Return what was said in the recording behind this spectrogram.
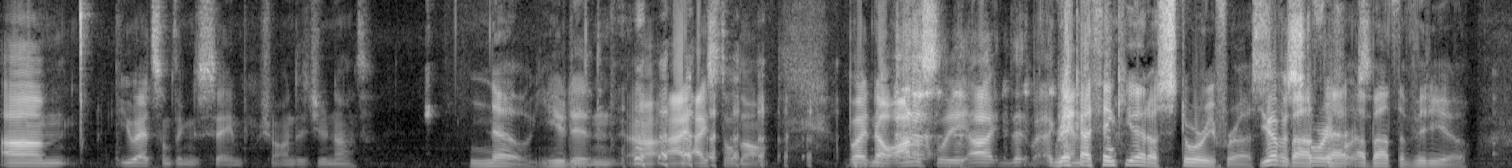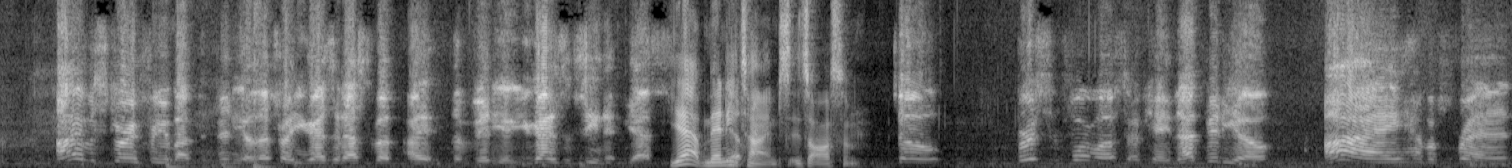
Um, you had something to say, Sean, did you not? No, You didn't. uh, I, I still don't. But no, honestly, uh, th- again, Rick, I think you had a story for us. You have a story that, for us. about the video. I have a story for you about the video. That's right. You guys had asked about I, the video. You guys have seen it, yes? yeah, many Yep. times. It's awesome. So, first and foremost, okay, that video, I have a friend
